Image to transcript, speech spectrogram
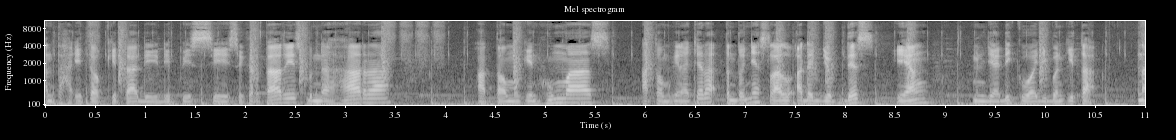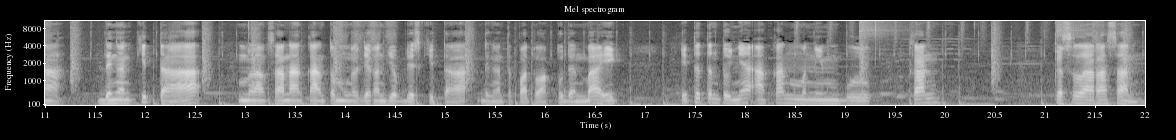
Entah itu kita di divisi sekretaris, bendahara, atau mungkin humas, atau mungkin acara, tentunya selalu ada job desk yang menjadi kewajiban kita. Nah, dengan kita melaksanakan atau mengerjakan job desk kita dengan tepat waktu dan baik, itu tentunya akan menimbulkan keselarasan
